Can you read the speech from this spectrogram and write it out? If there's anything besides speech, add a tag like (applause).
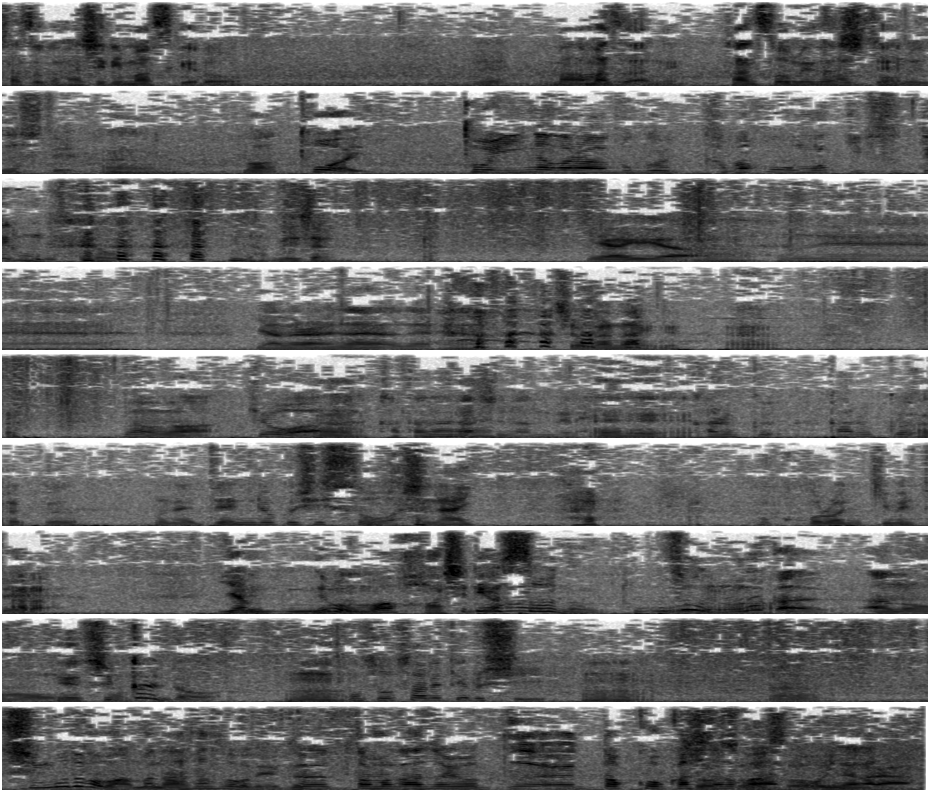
早速走りますけど、ね。まあ、まずはね、完走を目指して。完走を目指して。うん。まあとはと言いながら僕タバコを思いっきり吸ってるんですけど。い (laughs) ダメじゃん。やいや、でもねやめられないよね、しょうがないね。まあまあ今日うん。は肩流しなんでね、うん。ええ。軽く軽く。軽く。もうね全力疾走はしない。(laughs) もう心に決めて。いやでもまあ、走りやすそうなそうなんかあのしっかりとうん。舗装されてるし、うん。うん、信号とかもあんまなさそうでずっと玉川沿いをずっと高架下とか通りながら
